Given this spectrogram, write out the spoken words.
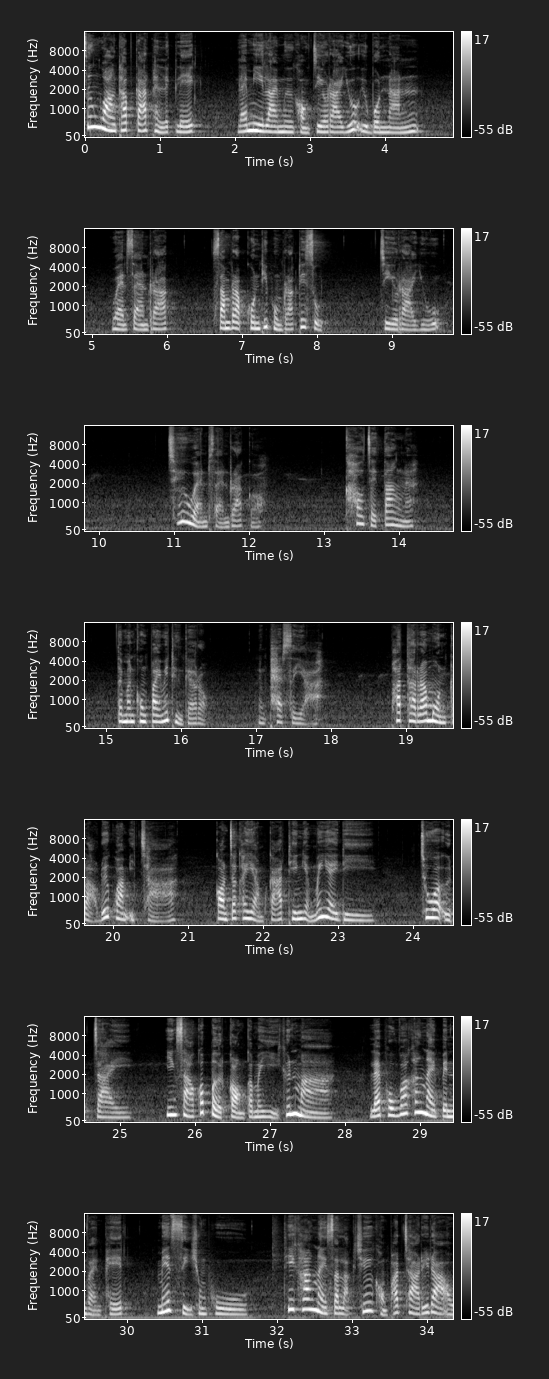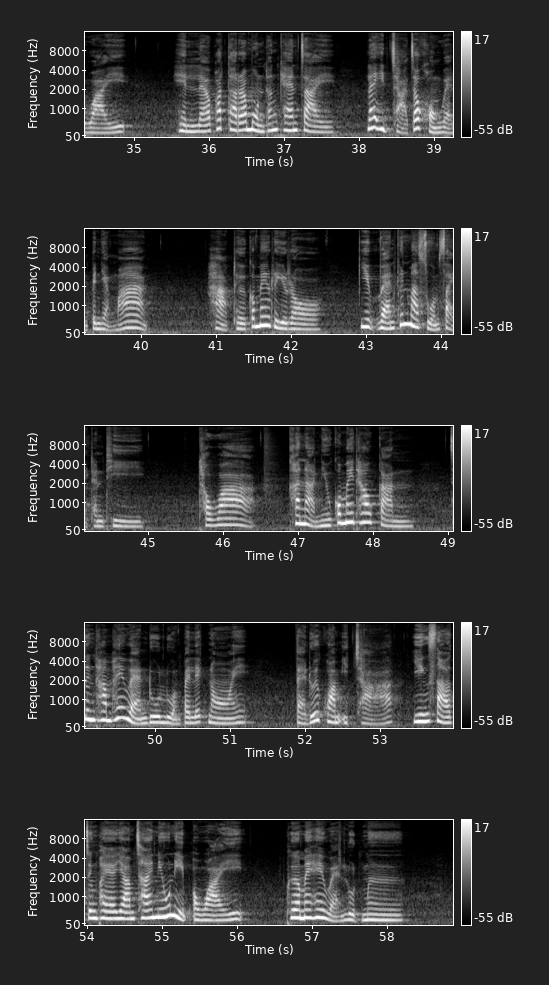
ซึ่งวางทับการ์ดแผ่นเล็กๆ และมีลายมือของจีรายุอยู่บนนั้น แหวนแสนรักสำหรับคนที่ผมรักที่สุด จีรายุ ชื่อแหวนแสนรักเหรอ เข้าใจตั้งนะ แต่มันคงไปไม่ถึงแกหรอกนางแพทย์สยา พัทรมนกล่าวด้วยความอิจฉา ก่อนจะขยำการ์ดทิ้งอย่างไม่ใยดี ชั่วอึดใจหญิงสาวก็เปิดกล่องกำมะหยี่ขึ้นมา และพบว่าข้างในเป็นแหวนเพชร เม็ดสีชมพู ที่ข้างในสลักชื่อของพัชชาริดาเอาไว้ เห็นแล้วพัทรมนทั้งแค้นใจ และอิจฉาเจ้าของแหวนเป็นอย่างมาก หากเธอก็ไม่รีรอ หยิบแหวนขึ้นมาสวมใส่ทันทีทว่า ขนาดนิ้วก็ไม่เท่ากัน จึงทำให้แหวนดูหลวมไปเล็กน้อย แต่ด้วยความอิจฉา หญิงสาวจึงพยายามใช้นิ้วหนีบเอาไว้ เพื่อไม่ให้แหวนหลุดมือ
